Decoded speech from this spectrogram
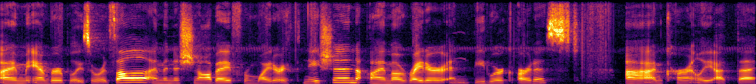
I'm Amber Blaeser-Wardzala. I'm a Anishinaabe from White Earth Nation. I'm a writer and beadwork artist. Uh, I'm currently at the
